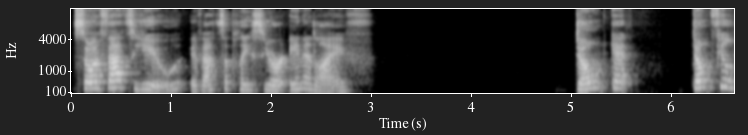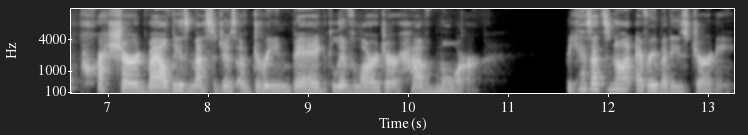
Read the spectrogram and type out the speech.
So if that's you, if that's the place you're in in life, don't get don't feel pressured by all these messages of dream big, live larger, have more. Because that's not everybody's journey.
